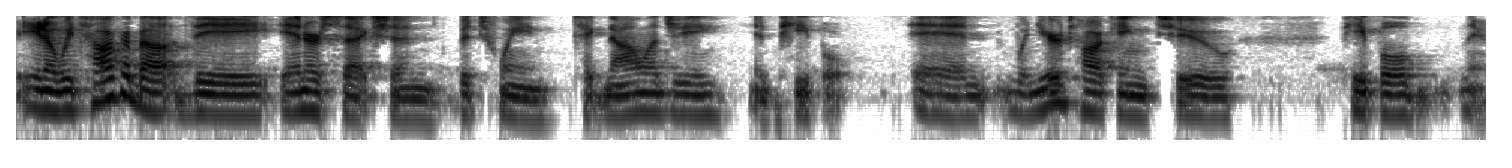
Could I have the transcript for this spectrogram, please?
you know, we talk about the intersection between technology and people. And when you're talking to people, you know,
